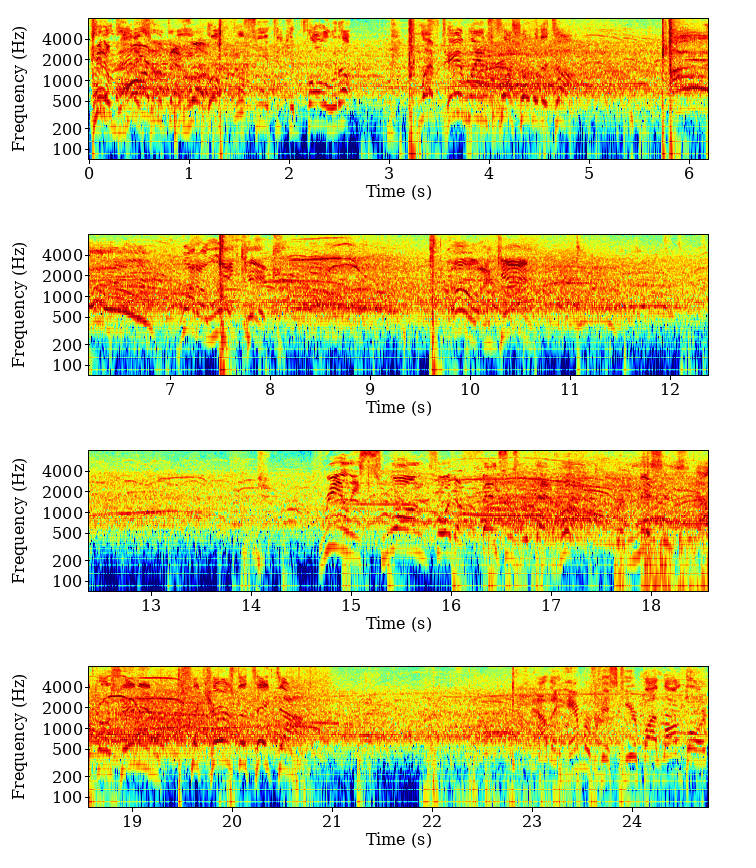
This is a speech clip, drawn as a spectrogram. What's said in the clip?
Hit him Oh, hard with that hook. We'll see if he can follow it up. Left hand lands flush over the top. Oh, what a leg kick. Oh, again. Really swung for the fences with that hook, but misses. Now goes in and secures the takedown. Now the hammer fist here by Lombard.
